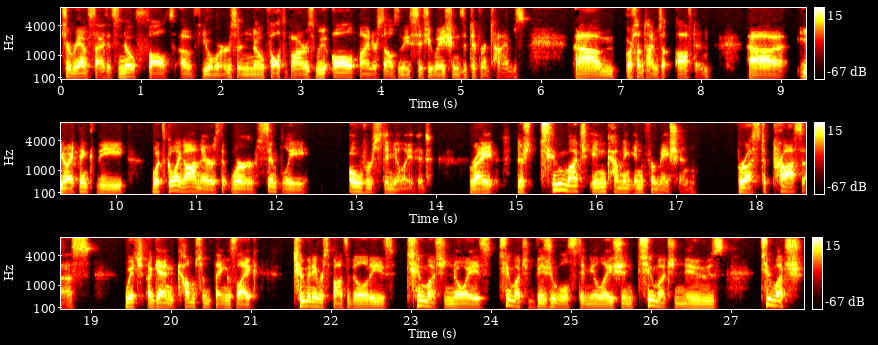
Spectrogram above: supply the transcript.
to reemphasize it's no fault of yours or no fault of ours. We all find ourselves in these situations at different times um, or sometimes often uh, you know, I think the what's going on there is that we're simply overstimulated, right? There's too much incoming information for us to process, which again comes from things like too many responsibilities, too much noise, too much visual stimulation, too much news, too much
